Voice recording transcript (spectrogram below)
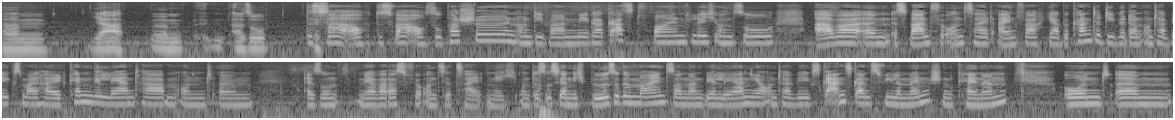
ähm, ja, ähm, also Das Es- war auch, das war auch super schön und die waren mega gastfreundlich und so. Aber ähm, es waren für uns halt einfach ja Bekannte, die wir dann unterwegs mal halt kennengelernt haben und ähm, also mehr war das für uns jetzt halt nicht. Und das ist ja nicht böse gemeint, sondern wir lernen ja unterwegs ganz, ganz viele Menschen kennen und ähm,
